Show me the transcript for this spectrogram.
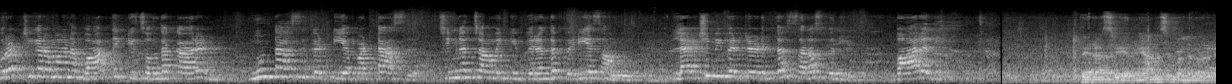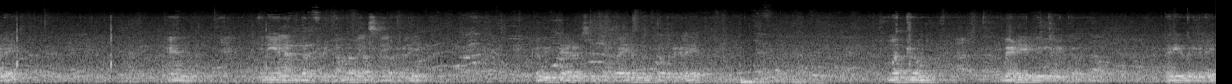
புரட்சிகரமான வார்த்தைக்கு சொந்தக்காரன் முண்டாசு கட்டிய பட்டாசு சின்னச்சாமிக்கு பிறந்த பெரியசாமி லட்சுமி பெற்றெடுத்த சரஸ்வதி பாரதி. பேராசிரியர் ஞானசம்பந்தன் அவர்களே என் இனிய நண்பர்கள் கமல்ஹாசன் அவர்களே கவி சென்ற வைரமுத்து அவர்களே மற்றும் மேடையில் இருக்கும் பெரியவர்களே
